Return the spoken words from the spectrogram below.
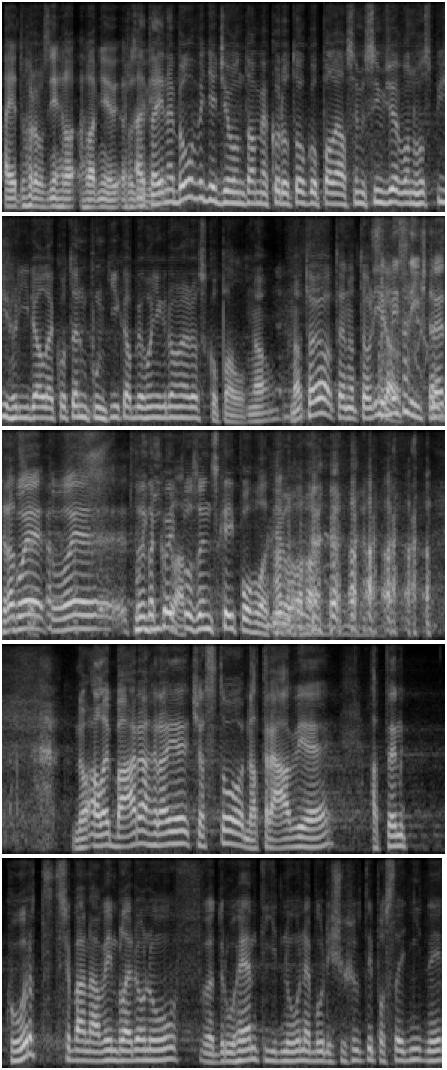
a je to hrozně, hla- hlavně hrozně Ale tady vidět. nebylo vidět, že on tam jako do toho kopal. Já si myslím, že on ho spíš hlídal jako ten puntík, aby ho nikdo nerozkopal. No, no to jo, ten to si lídal. myslíš, to ten je zradce. tvoje, tvoje, To je takový plzeňský pohled. Jo. No ale Bára hraje často na trávě a ten Kurt třeba na Wimbledonu v druhém týdnu, nebo když už jsou ty poslední dny,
